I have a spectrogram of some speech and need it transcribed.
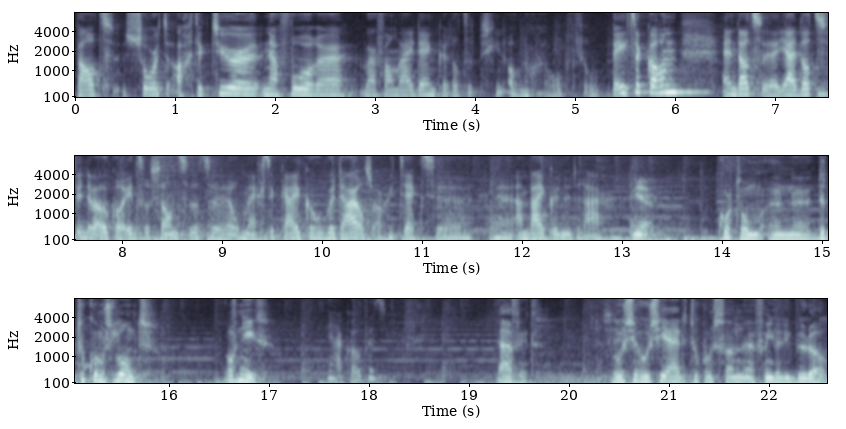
bepaald soort architectuur naar voren waarvan wij denken dat het misschien ook nog wel veel beter kan. En dat, uh, ja, dat vinden we ook wel interessant, dat, uh, om echt te kijken hoe we daar als architect uh, aan bij kunnen dragen. Ja, kortom, een, de toekomst longt, of niet? Ja, ik hoop het. David, hoe, hoe zie jij de toekomst van, van jullie bureau?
